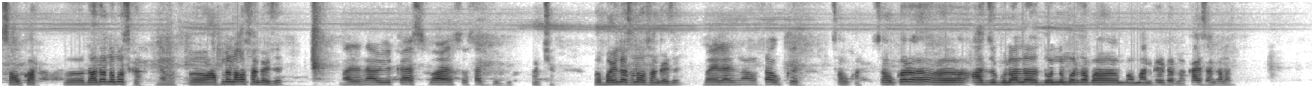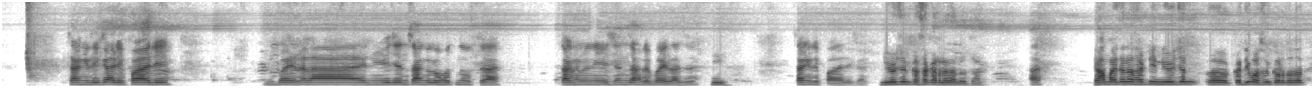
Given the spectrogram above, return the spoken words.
सावकार. अ, दादा नमस्कार. नमस्कार. अ, आपलं नाव सांगायचं? माझं नाव विकास बाळासाहेब सातपुते. अच्छा. अ, बैलाचं नाव सांगायचं? बैलाचं नाव सावकर. सावकार. सावकार अ, आज गुलाल दोन नंबरचा मानकरी ठरला. काय सांगाल आज? चांगली गाडी पळाली. बैलाला नियोजन चांगलं होत नव्हतं. चांगलं नियोजन झालं बैलाचं. हम्म. चांगली पळाली गाडी. नियोजन कसं करण्यात आलं होतं हा? आज? या मैदानासाठी नियोजन अ, कधीपासून करत होतात?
